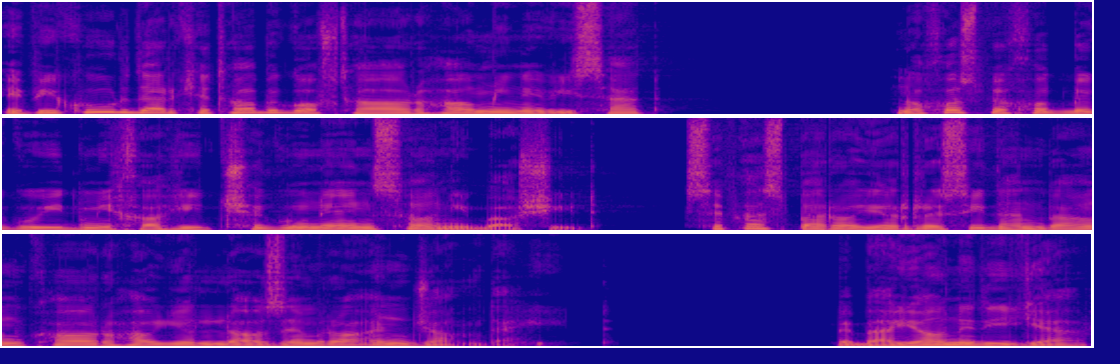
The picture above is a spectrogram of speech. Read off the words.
اپیکور در کتاب گفتارها می نویسد نخست به خود بگویید می خواهید چگونه انسانی باشید سپس برای رسیدن به آن کارهای لازم را انجام دهید. به بیان دیگر،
